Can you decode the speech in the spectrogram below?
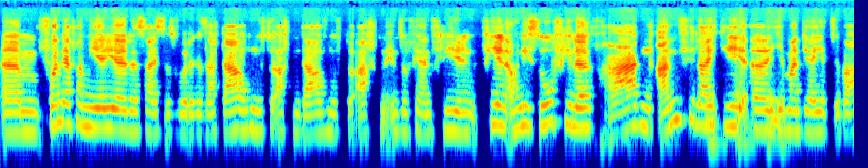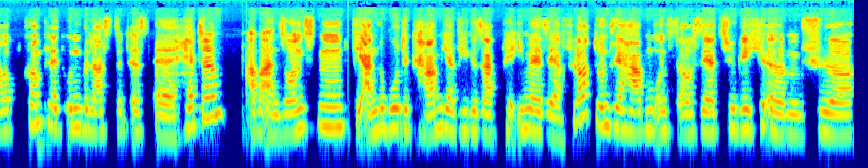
ähm, von der Familie. Das heißt, es wurde gesagt, darauf musst du achten, darauf musst du achten. Insofern fielen, fielen auch nicht so viele Fragen an, vielleicht die äh, jemand, der jetzt überhaupt komplett unbelastet ist, äh, hätte. Aber ansonsten, die Angebote kamen ja, wie gesagt, per E-Mail sehr flott und wir haben uns auch sehr zügig ähm, für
